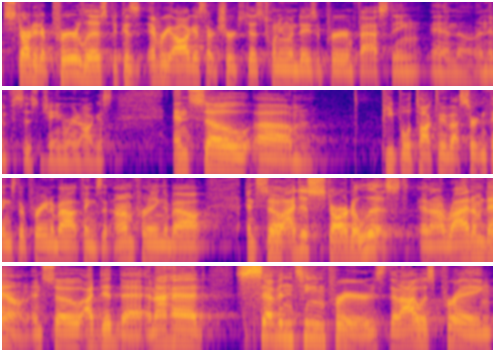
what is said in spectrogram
started a prayer list because every August our church does 21 days of prayer and fasting and uh, an emphasis January and August. And so um, people talk to me about certain things they're praying about, things that I'm praying about. And so I just start a list and I write them down. And so I did that. And I had 17 prayers that I was praying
